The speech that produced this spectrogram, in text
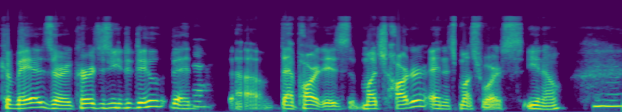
commands or encourages you to do, then yeah. um, that part is much harder and it's much worse. You know. Mm-hmm.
